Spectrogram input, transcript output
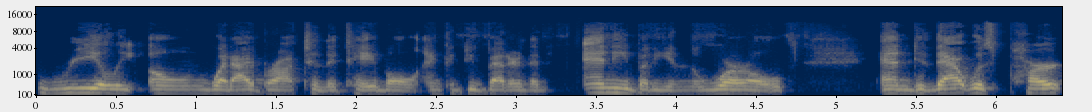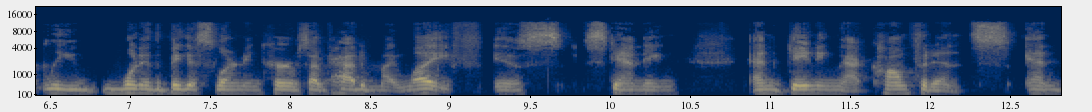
really own what I brought to the table and could do better than anybody in the world. And that was partly one of the biggest learning curves I've had in my life is standing and gaining that confidence. And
